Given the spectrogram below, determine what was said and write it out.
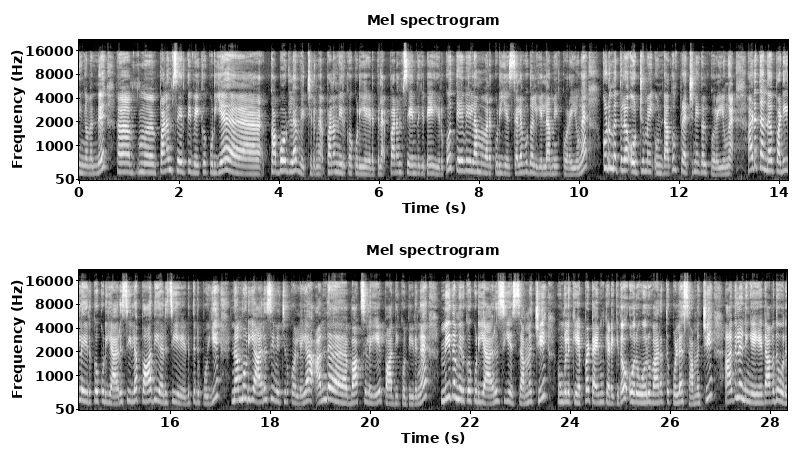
நீங்கள் வந்து பணம் சேர்த்து வைக்கக்கூடிய கபோர்டில் வச்சுடுங்க. பணம் இருக்கக்கூடிய இடத்துல. பணம் சேர்ந்துக்கிட்டே இருக்கும். தேவையில்லாமல் வரக்கூடிய செலவுகள் எல்லாமே குறையுங்க. குடும்பத்தில் ஒற்றுமை உண்டாகும். பிரச்சனைகள் குறையுங்க. அடுத்து அந்த படியில் இருக்கக்கூடிய அரிசியில் பாதி அரிசியை எடுத்துகிட்டு போய் நம்முடைய அரிசி வச்சுருக்கோம் இல்லையா? அந்த பாக்ஸிலேயே பாதி கொட்டிடுங்க. மீதம் இருக்கக்கூடிய அரிசி அரிசியை சமைச்சு உங்களுக்கு எப்போ டைம் கிடைக்குதோ ஒரு ஒரு வாரத்துக்குள்ளே சமைச்சு அதில் நீங்கள் ஏதாவது ஒரு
